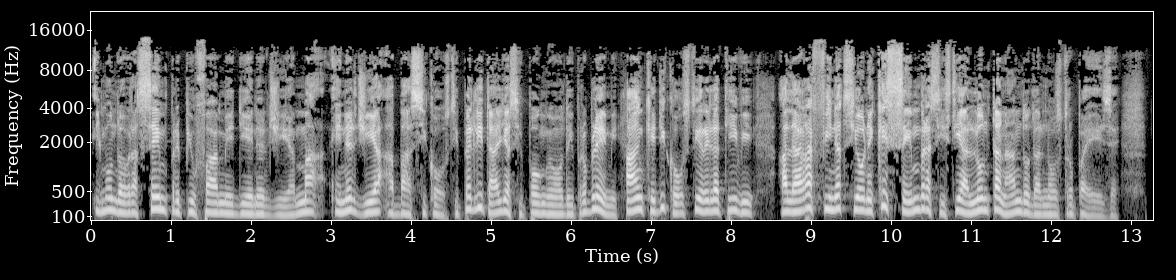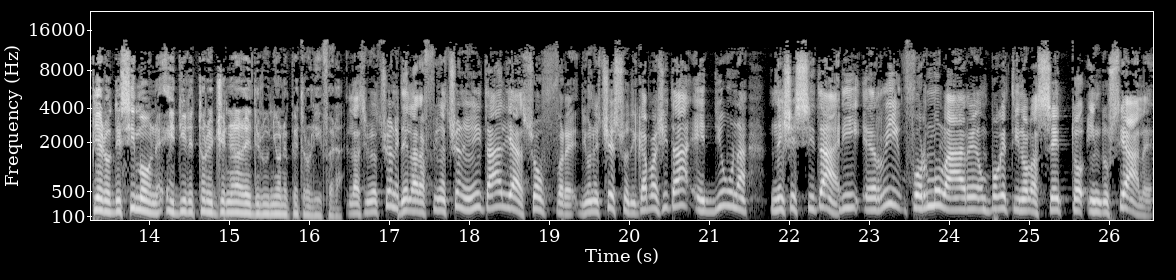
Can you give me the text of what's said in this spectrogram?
Il mondo avrà sempre più fame di energia, ma energia a bassi costi. Per l'Italia si pongono dei problemi, anche di costi relativi alla raffinazione che sembra si stia allontanando dal nostro paese. Piero De Simone è direttore generale dell'Unione Petrolifera. La situazione della raffinazione in Italia soffre di un eccesso di capacità e di una necessità di riformulare un pochettino l'assetto industriale.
